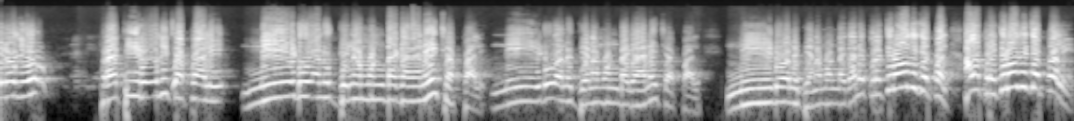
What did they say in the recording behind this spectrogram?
ఏ రోజు? ప్రతిరోజు చెప్పాలి నేడు అను దినముండగానే చెప్పాలి నేడు అను దినముండగానే చెప్పాలి నేడు అను దినముండగానే ప్రతిరోజు చెప్పాలి. అలా ప్రతిరోజు చెప్పాలి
